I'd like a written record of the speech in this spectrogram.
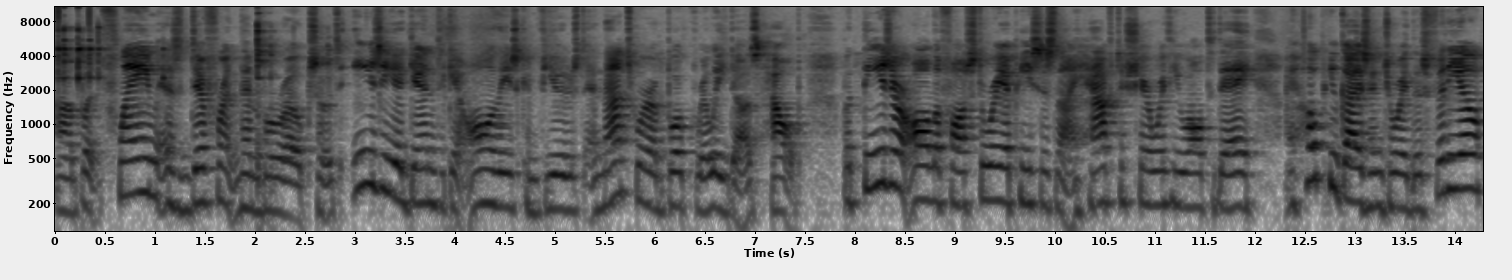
Uh, but Flame is different than Baroque, so it's easy again to get all of these confused, and that's where a book really does help. But these are all the Fostoria pieces that I have to share with you all today. I hope you guys enjoyed this video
